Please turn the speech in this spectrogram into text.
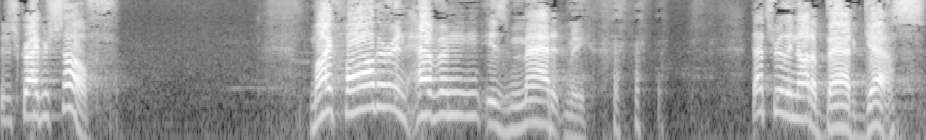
To describe yourself? My Father in heaven is mad at me. That's really not a bad guess.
